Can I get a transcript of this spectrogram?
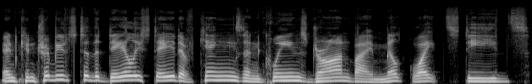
and contributes to the daily state of kings and queens drawn by milk white steeds.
